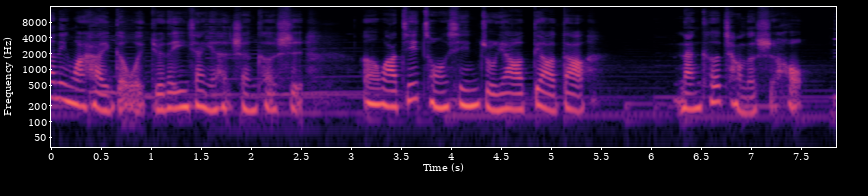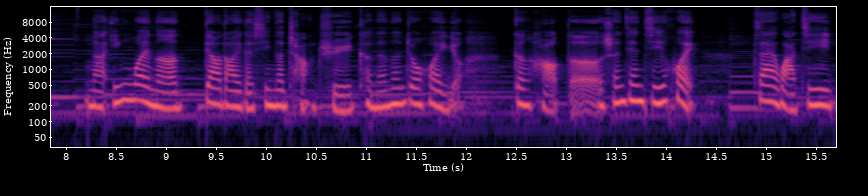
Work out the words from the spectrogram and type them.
那另外还有一个，我觉得印象也很深刻是，嗯，瓦基从新主要调到南科厂的时候，那因为呢调到一个新的厂区，可能呢就会有更好的升迁机会。在瓦基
